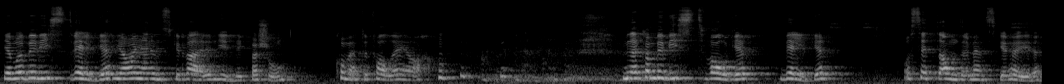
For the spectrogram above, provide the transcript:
jeg må bevisst velge. Ja, jeg ønsker å være en ydmyk person. Kommer jeg til å falle? Ja. Men jeg kan bevisst valge, velge å sette andre mennesker høyere.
